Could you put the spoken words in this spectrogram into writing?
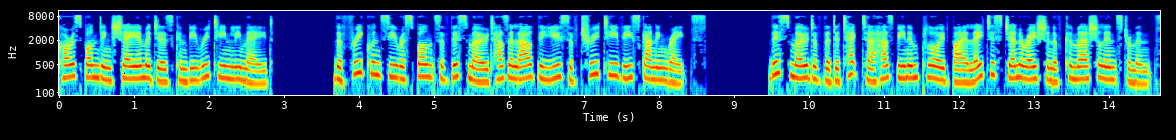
corresponding Shay images can be routinely made. The frequency response of this mode has allowed the use of true TV scanning rates. This mode of the detector has been employed by a latest generation of commercial instruments.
